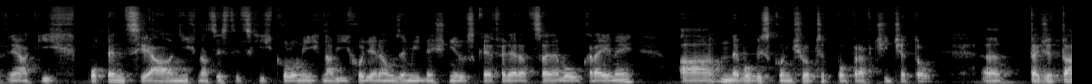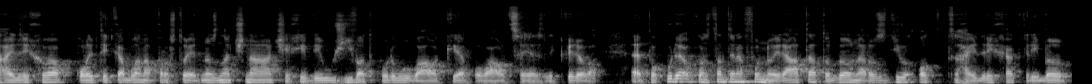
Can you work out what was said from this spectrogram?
v nějakých potenciálních nacistických koloních na východě, na území dnešní Ruské federace nebo Ukrajiny, a nebo by skončil před popravčí četou. Eh, takže ta Heidrichova politika byla naprosto jednoznačná, Čechy využívat po dobu války a po válce je zlikvidovat. Eh, pokud je o Konstantina von Neurata, to byl na rozdíl od Heidricha, který byl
